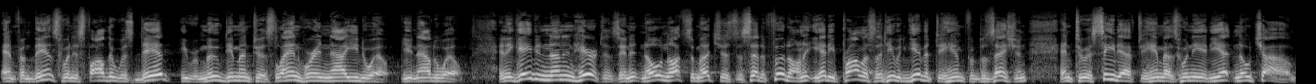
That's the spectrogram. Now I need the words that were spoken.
And from thence, when his father was dead, he removed him unto his land wherein now you dwell. You now dwell. And he gave him none inheritance in it, no, not so much as to set a foot on it. Yet he promised that he would give it to him for possession, and to a seed after him, as when he had yet no child.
